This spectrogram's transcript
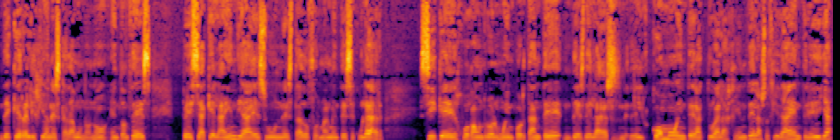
de qué religión es cada uno, ¿no? Entonces, pese a que la India es un estado formalmente secular, sí que juega un rol muy importante desde las, el cómo interactúa la gente, la sociedad entre ella,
